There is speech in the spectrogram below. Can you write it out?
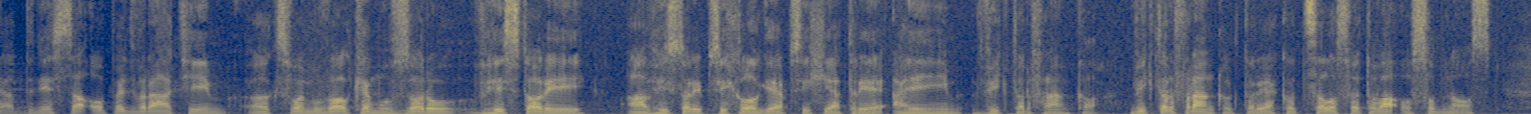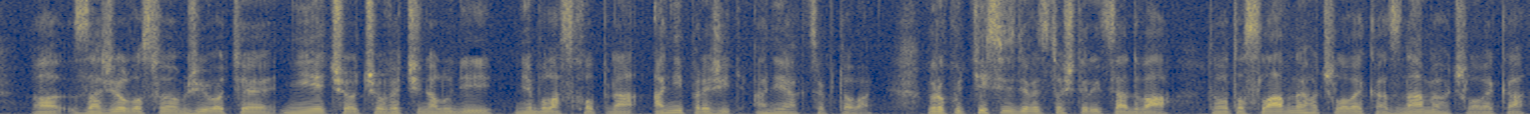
Priatelia, dnes sa opäť vrátim eh, k svojmu veľkému vzoru v histórii a v histórii psychológie a psychiatrie a je ním Viktor Frankl. Viktor Frankl, ktorý ako celosvetová osobnosť uh, zažil vo svojom živote niečo, čo väčšina ľudí nebola schopná ani prežiť, ani akceptovať. V roku 1942 tohoto slávneho človeka, známeho človeka,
